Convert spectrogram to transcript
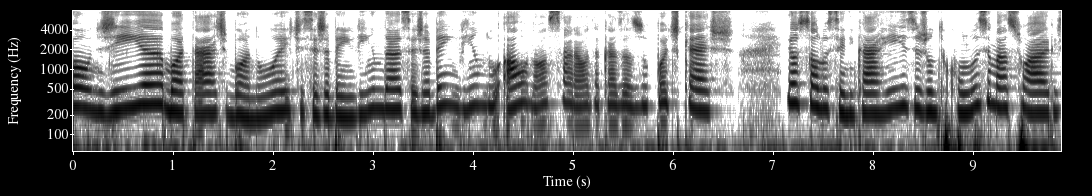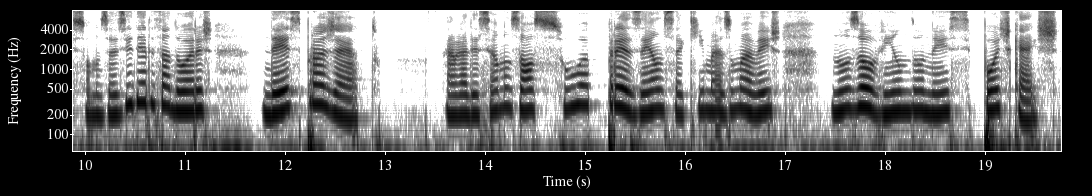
Bom dia, boa tarde, boa noite, seja bem-vinda, seja bem-vindo ao nosso Sarau da Casa Azul Podcast. Eu sou Luciene Carriz e, junto com Luzimar Soares, somos as idealizadoras desse projeto. Agradecemos a sua presença aqui mais uma vez nos ouvindo nesse podcast.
